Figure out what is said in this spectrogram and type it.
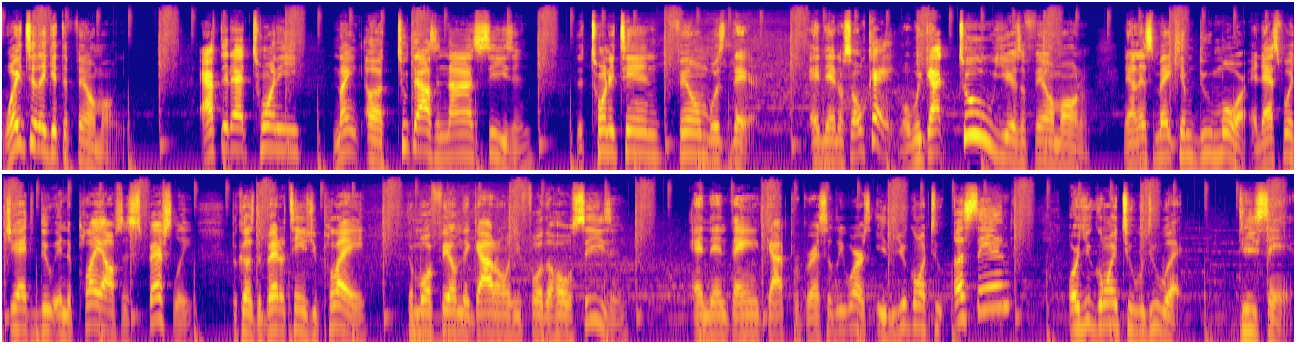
Wait till they get the film on you. After that 20, uh, 2009 season, the 2010 film was there. And then it's okay. Well, we got two years of film on him. Now let's make him do more. And that's what you had to do in the playoffs, especially because the better teams you play, the more film they got on you for the whole season. And then things got progressively worse. Either you're going to ascend or you're going to do what? Descend.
